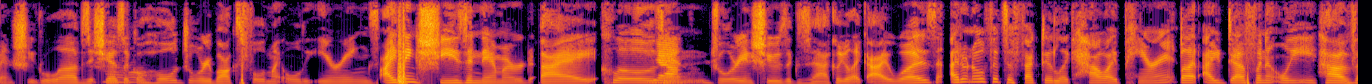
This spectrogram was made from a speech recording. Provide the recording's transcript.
and she loves it. She has like a whole jewelry box full of my old earrings. I think she's enamored by clothes yeah. and jewelry and shoes exactly like I was. I don't know if it's affected like how I parent, but I definitely have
